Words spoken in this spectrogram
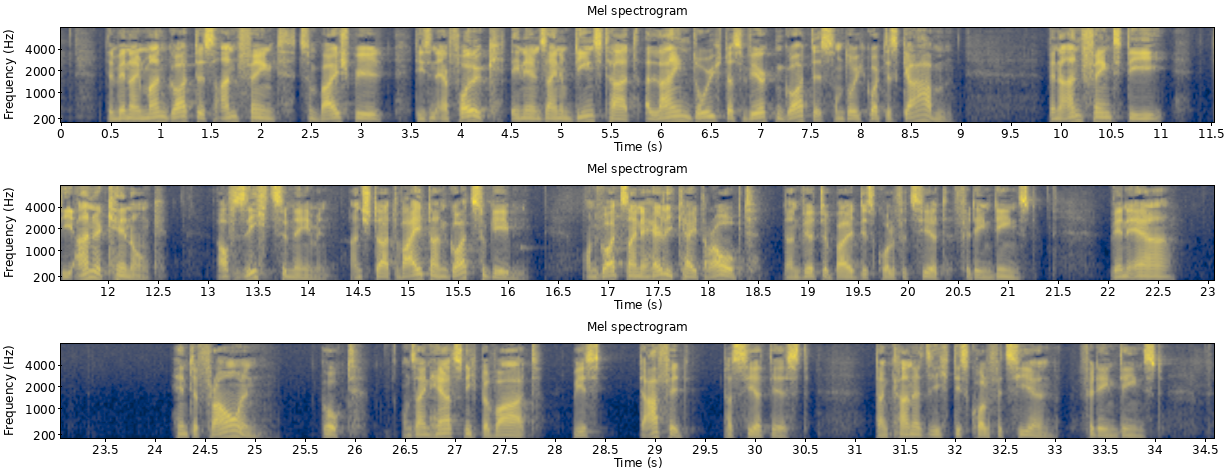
Denn wenn ein Mann Gottes anfängt, zum Beispiel diesen Erfolg, den er in seinem Dienst hat, allein durch das Wirken Gottes und durch Gottes Gaben, wenn er anfängt, die, die Anerkennung auf sich zu nehmen, anstatt weiter an Gott zu geben und Gott seine Herrlichkeit raubt, dann wird er bald disqualifiziert für den Dienst. Wenn er hinter Frauen guckt und sein Herz nicht bewahrt, wie es David passiert ist, dann kann er sich disqualifizieren für den Dienst.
